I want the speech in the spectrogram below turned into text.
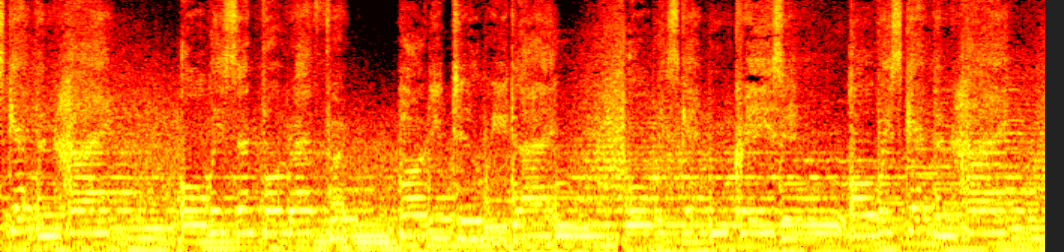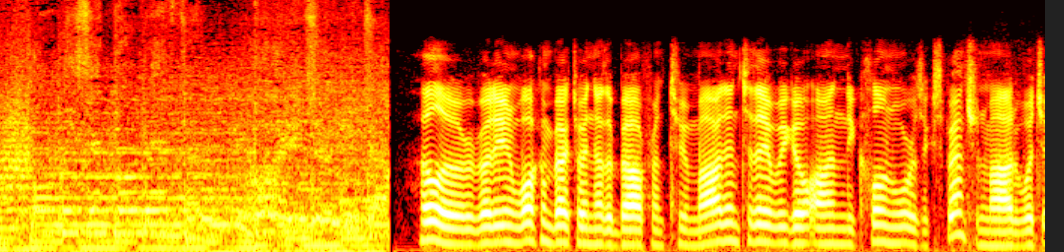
Always getting high, always and forever. Party till we die. Always getting crazy, always getting high, always and forever. Party till we die. Hello everybody and welcome back to another Battlefront 2 mod and today we go on the Clone Wars expansion mod which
